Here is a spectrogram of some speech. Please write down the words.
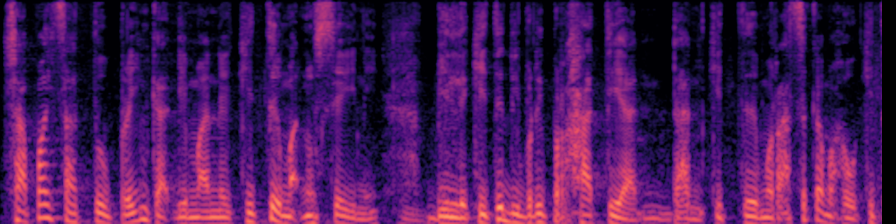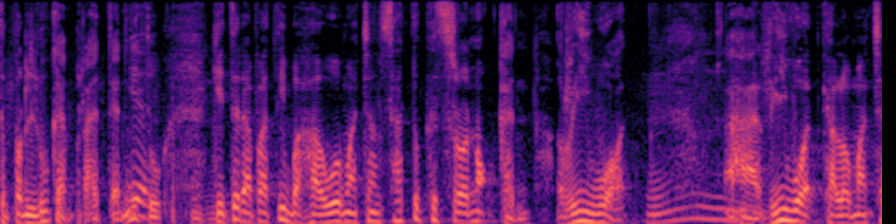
capai satu peringkat di mana kita manusia ini bila kita diberi perhatian dan kita merasakan bahawa kita perlukan perhatian Ya. itu kita dapati bahawa macam satu keseronokan reward Hmm. ah, reward kalau macam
